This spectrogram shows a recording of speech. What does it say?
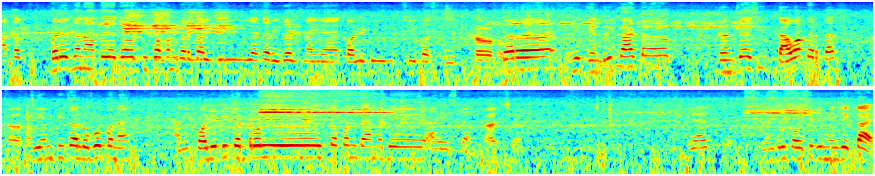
आता बरेच जण आता याच्यावर टीका पण करतात की याचा रिझल्ट नाही आहे क्वालिटी चीप असते. हो हो. तर हे जनरिक कार्ट फ्रँचायझी दावा करतात. जी एम टीचा लोगो पण आहे. आणि क्वालिटी कंट्रोलचं पण त्यामध्ये आहे स्टॅम्प अच्छा. या जनरिक औषधी म्हणजे काय?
